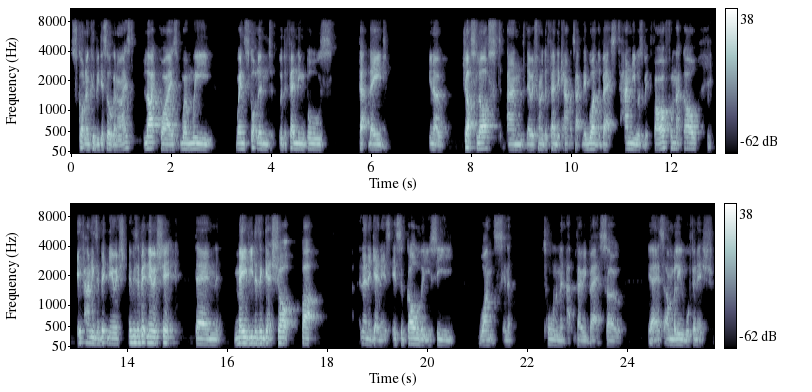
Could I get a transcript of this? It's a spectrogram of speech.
Scotland could be disorganised. Likewise, when we when Scotland were defending balls that they'd, you know, just lost and they were trying to defend a counter attack. They weren't the best. Handy was a bit far off from that goal. If Handy's a bit nearish, if he's a bit near Schick, then maybe he doesn't get shot. But then again, it's it's a goal that you see once in a tournament at very best. So yeah, it's unbelievable finish.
